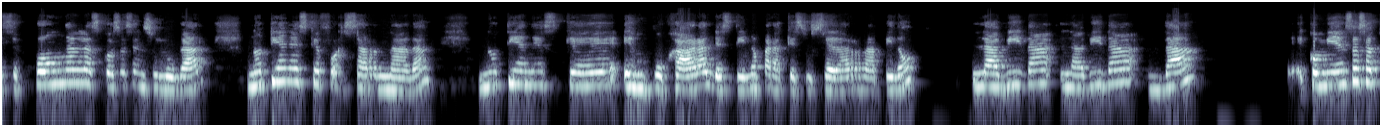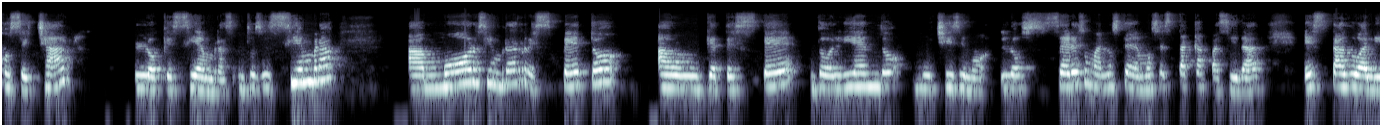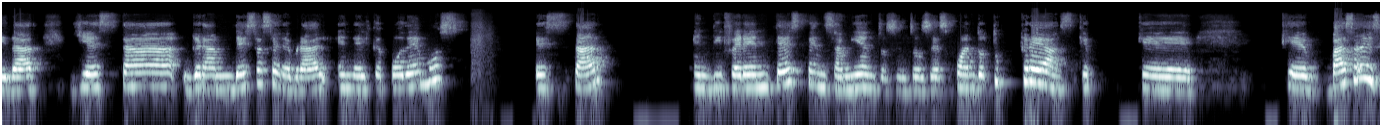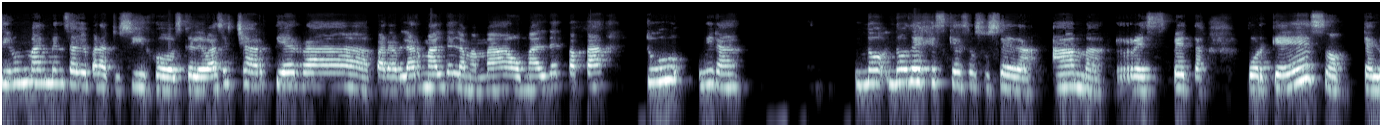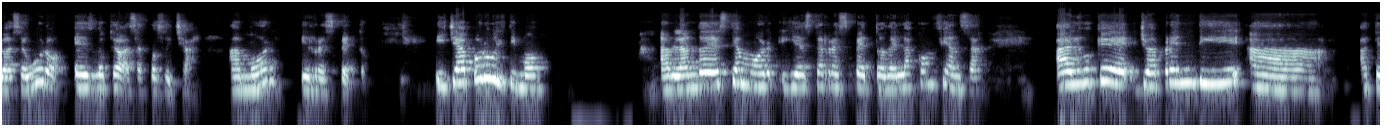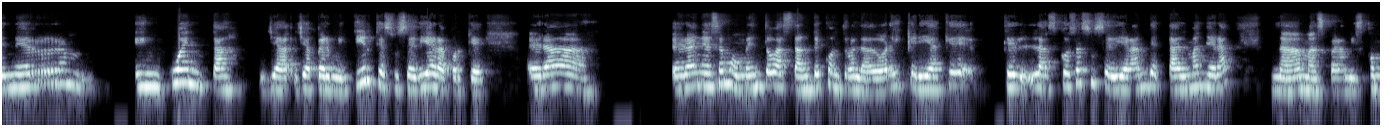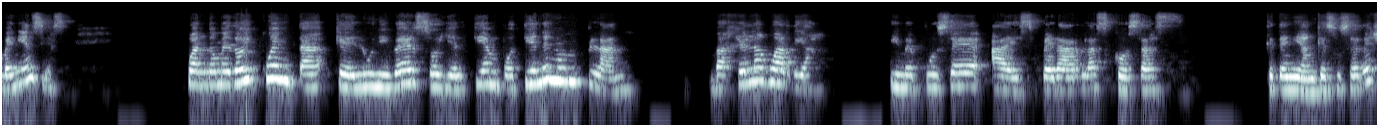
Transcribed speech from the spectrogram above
se pongan las cosas en su lugar. No tienes que forzar nada, no tienes que empujar al destino para que suceda rápido la vida, la vida da, eh, comienzas a cosechar lo que siembras. Entonces, siembra amor, siembra respeto aunque te esté doliendo muchísimo. Los seres humanos tenemos esta capacidad, esta dualidad y esta grandeza cerebral en el que podemos estar en diferentes pensamientos. Entonces, cuando tú creas que, que, que, vas a decir un mal mensaje para tus hijos, que le vas a echar tierra para hablar mal de la mamá o mal del papá, tú, mira, no, no dejes que eso suceda. Ama, respeta, porque eso, te lo aseguro, es lo que vas a cosechar. Amor y respeto. Y ya por último, hablando de este amor y este respeto de la confianza, algo que yo aprendí a, tener en cuenta y a, permitir que sucediera, porque era, era en ese momento bastante controladora y quería que, que las cosas sucedieran de tal manera, nada más para mis conveniencias. Cuando me doy cuenta que el universo y el tiempo tienen un plan, bajé la guardia y me puse a esperar las cosas que tenían que suceder.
